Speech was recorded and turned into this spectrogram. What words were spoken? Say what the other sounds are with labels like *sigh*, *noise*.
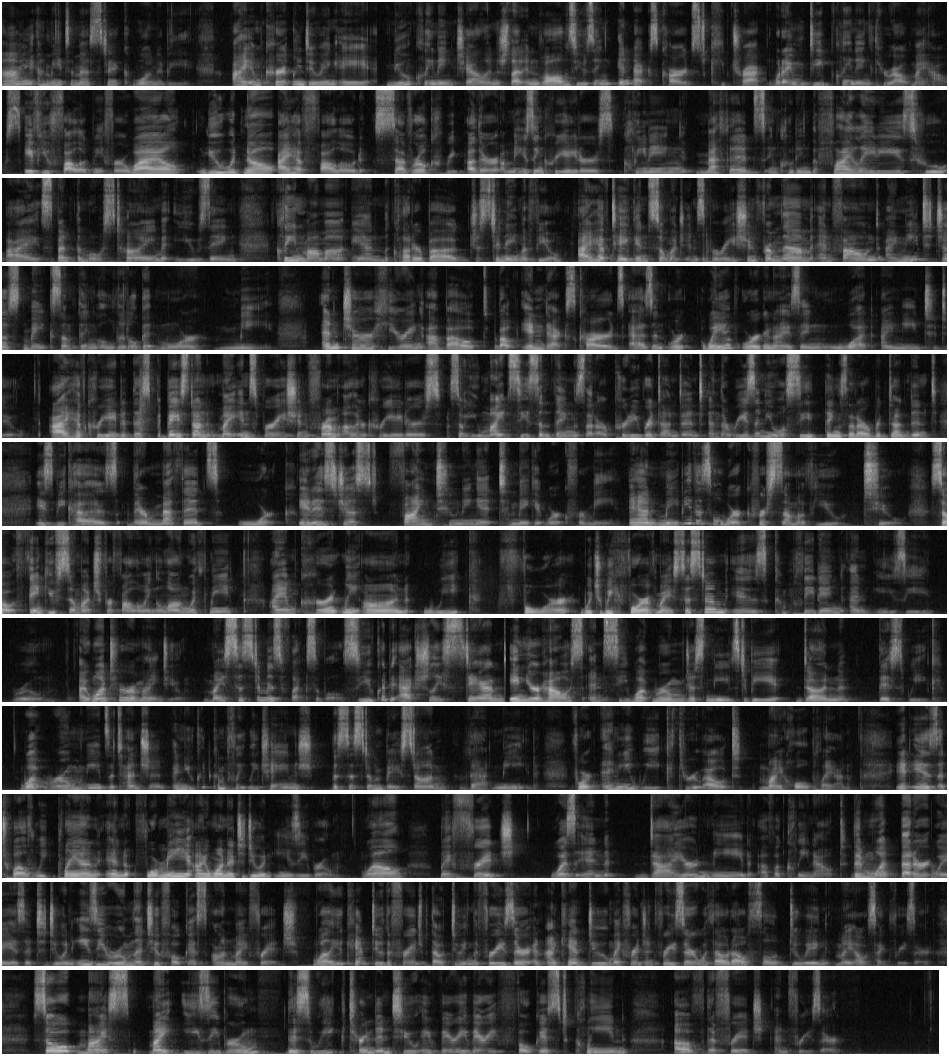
I am a domestic wannabe. I am currently doing a new cleaning challenge that involves using index cards to keep track what I'm deep cleaning throughout my house. If you've followed me for a while, you would know I have followed several other amazing creators cleaning methods, including the Fly Ladies, who I spent the most time using, Clean Mama, and the Clutterbug, just to name a few. I have taken so much inspiration from them and found I need to just make something a little bit more me enter hearing about about index cards as an or, way of organizing what I need to do. I have created this based on my inspiration from other creators. So you might see some things that are pretty redundant. And the reason you will see things that are redundant is because their methods work. It is just fine tuning it to make it work for me. And maybe this will work for some of you too. So, thank you so much for following along with me. I am currently on week four, which week four of my system is completing an easy room. I want to remind you my system is flexible, so you could actually stand in your house and see what room just needs to be done this week. What room needs attention? And you could completely change the system based on that need for any week throughout my whole plan. It is a 12 week plan, and for me, I wanted to do an easy room. Well, my fridge was in dire need of a clean out. Then what better way is it to do an easy room than to focus on my fridge? Well, you can't do the fridge without doing the freezer, and I can't do my fridge and freezer without also doing my outside freezer. So my my easy room this week turned into a very very focused clean of the fridge and freezer.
